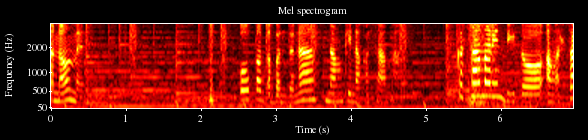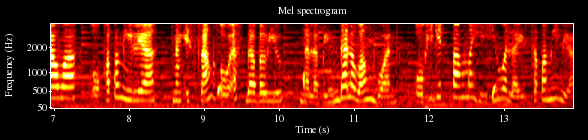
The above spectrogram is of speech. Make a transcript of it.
annulment, o pag-abandona ng kinakasama. Kasama rin dito ang asawa o kapamilya ng isang OFW na labindalawang buwan o higit pang mahihiwalay sa pamilya,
